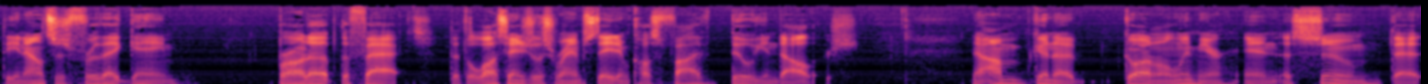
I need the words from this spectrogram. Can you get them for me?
the announcers for that game brought up the fact that the Los Angeles Rams Stadium cost five billion dollars. Now I'm gonna go out on a limb here and assume that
